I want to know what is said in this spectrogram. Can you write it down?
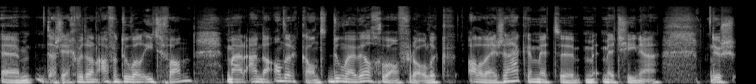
Um, daar zeggen we dan af en toe wel iets van. Maar aan de andere kant doen wij wel gewoon vrolijk allerlei zaken met, uh, met China. Dus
